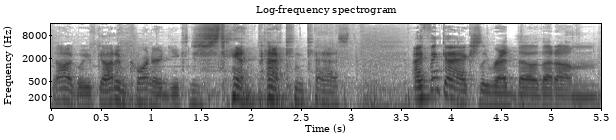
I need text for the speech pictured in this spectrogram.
Dog, we've got him cornered. You can just stand back and cast. I think I actually read, though, that um,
